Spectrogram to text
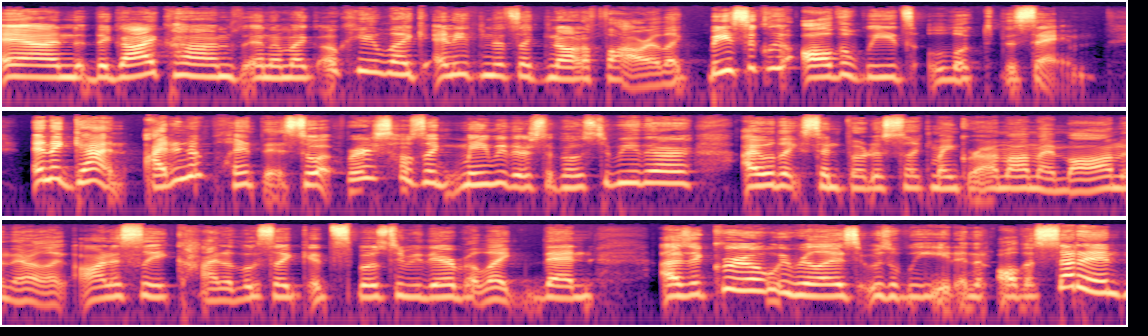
And the guy comes and I'm like, okay, like anything that's like not a flower. Like, basically, all the weeds looked the same. And again, I didn't plant this. So at first I was like, maybe they're supposed to be there. I would like send photos to like my grandma, my mom, and they're like, honestly, it kind of looks like it's supposed to be there. But like then as it grew, we realized it was a weed. And then all of a sudden,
